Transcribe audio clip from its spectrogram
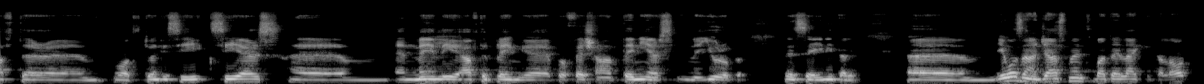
after um, what 26 years, um, and mainly after playing uh, professional 10 years in Europe, let's say in Italy. Um, it was an adjustment, but I liked it a lot.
